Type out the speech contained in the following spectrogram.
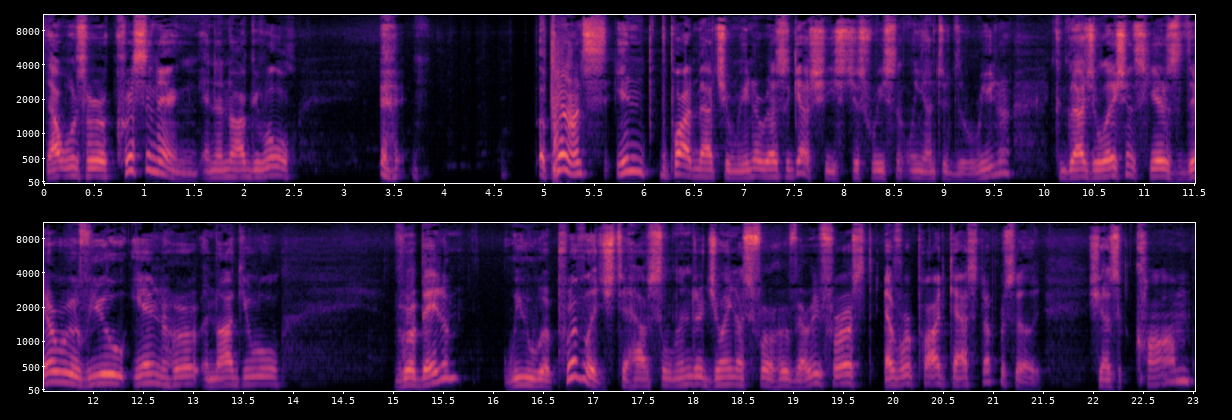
That was her christening and inaugural appearance in the Podmatch Arena as a guest. She's just recently entered the arena. Congratulations. Here's their review in her inaugural verbatim. We were privileged to have Celinda join us for her very first ever podcast episode. She has a calm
